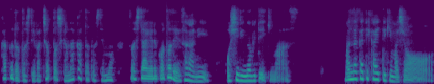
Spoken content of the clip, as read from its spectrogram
角度としてはちょっとしかなかったとしても、そうしてあげることで、さらにお尻伸びていきます。真ん中に帰っていきましょ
